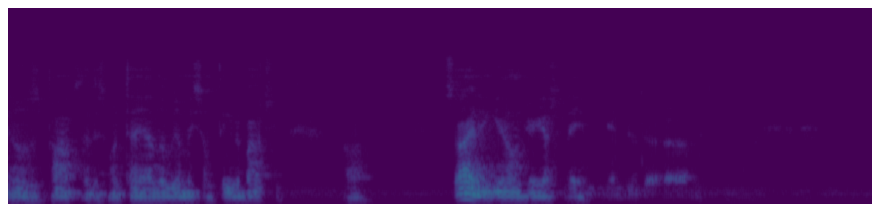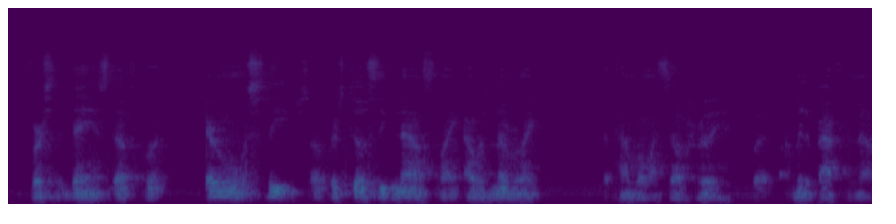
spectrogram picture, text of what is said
kiddos, it's Pops. I just want to tell you I love you. I miss you. I'm thinking about you. Uh, sorry I didn't get on here yesterday and do the um, verse of the day and stuff, but everyone was asleep. So they're still asleep now. So like I was never like that time by myself really. But I'm in the bathroom now,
